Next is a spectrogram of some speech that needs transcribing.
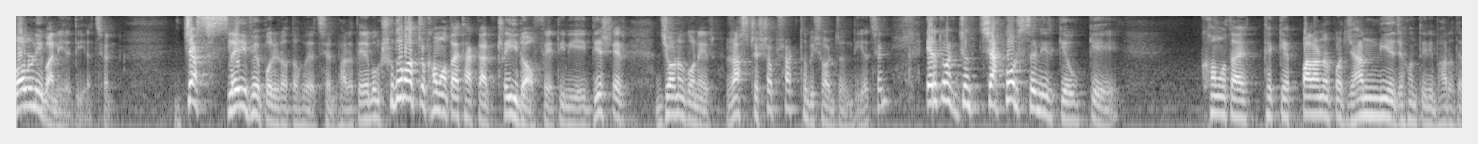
কলোনি বানিয়ে দিয়েছেন জাস্ট স্লেভে পরিণত হয়েছেন ভারতে, এবং শুধুমাত্র ক্ষমতায় থাকার ট্রেড অফে তিনি এই দেশের জনগণের রাষ্ট্রের সব স্বার্থ বিসর্জন দিয়েছেন। এরকম একজন চাকর শ্রেণির কেউকে ক্ষমতায় থেকে পালানোর পর যান নিয়ে যখন তিনি ভারতে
